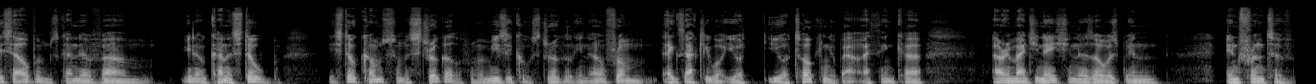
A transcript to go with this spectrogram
this album's kind of um, you know kind of still it still comes from a struggle, from a musical struggle. You know, from exactly what you're you're talking about. I think uh, our imagination has always been in front of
